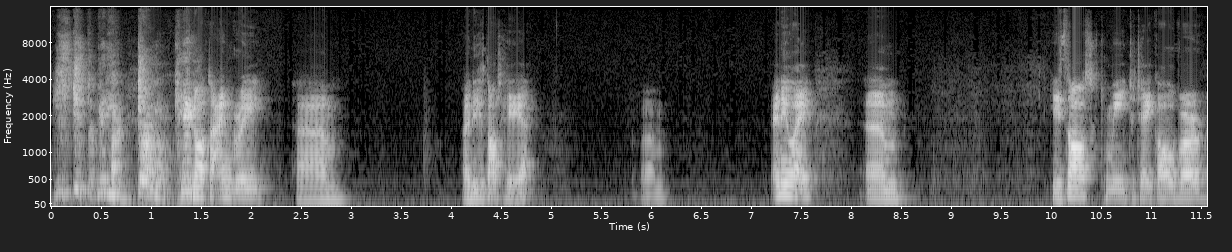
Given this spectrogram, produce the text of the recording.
Just get the video done, okay? He's not angry. Um, and he's not here. Um. Anyway, um, he's asked me to take over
